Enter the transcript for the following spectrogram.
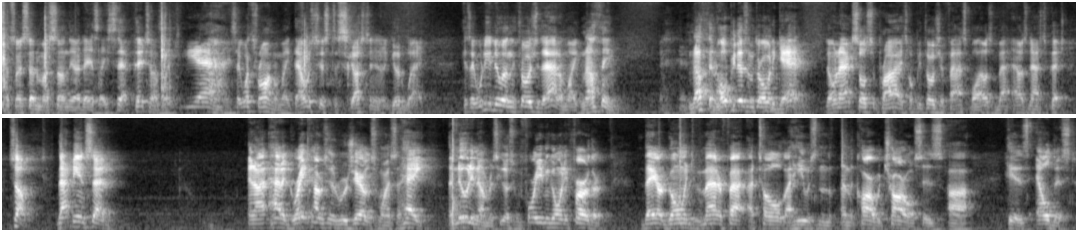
That's what I said to my son the other day. It's like, see that pitch? I was like, yeah. He's like, what's wrong? I'm like, that was just disgusting in a good way. He's like, what do you do when he throws you that? I'm like, nothing. Nothing. Hope he doesn't throw it again. Don't act so surprised. Hope he throws your fastball. That was that was a nasty pitch. So, that being said, and I had a great conversation with Ruggiero this morning. I said, hey, annuity numbers. He goes, before you even go any further, they are going to, matter of fact, I told that he was in the, in the car with Charles, his, uh, his eldest,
